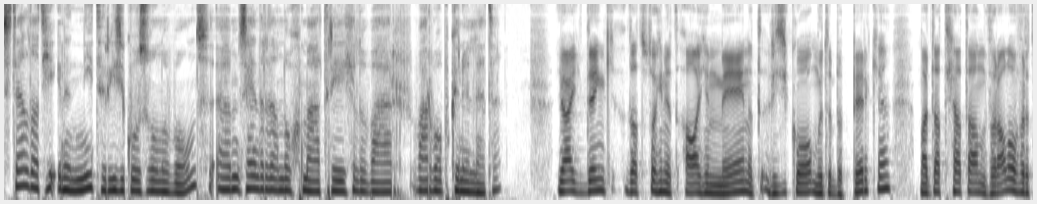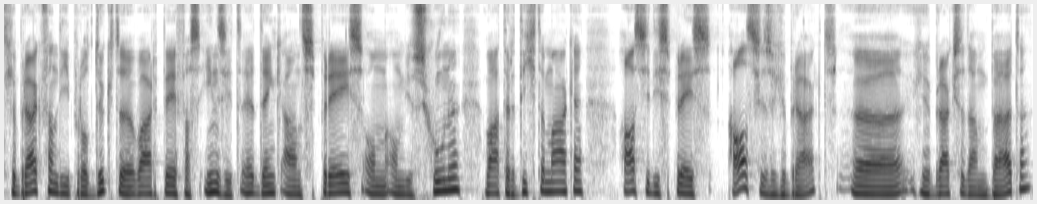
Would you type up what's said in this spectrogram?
Stel dat je in een niet-risicozone woont, um, zijn er dan nog maatregelen waar, waar we op kunnen letten? Ja, ik denk dat we toch in het algemeen het risico moeten beperken. Maar dat gaat dan vooral over het gebruik van die producten waar PFAS in zit. Denk aan sprays om, om je schoenen waterdicht te maken. Als je die sprays, als je ze gebruikt, uh, gebruik ze dan buiten,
